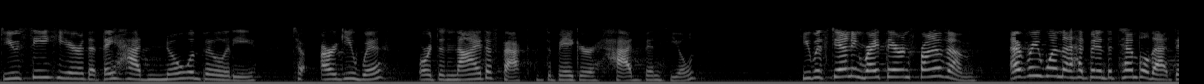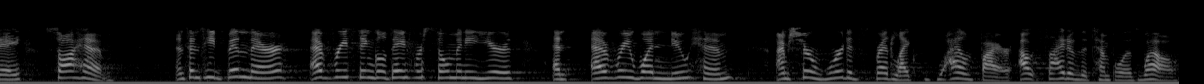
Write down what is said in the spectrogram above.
Do you see here that they had no ability to argue with or deny the fact that the beggar had been healed? He was standing right there in front of them. Everyone that had been at the temple that day saw him. And since he'd been there every single day for so many years and everyone knew him, I'm sure word had spread like wildfire outside of the temple as well.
